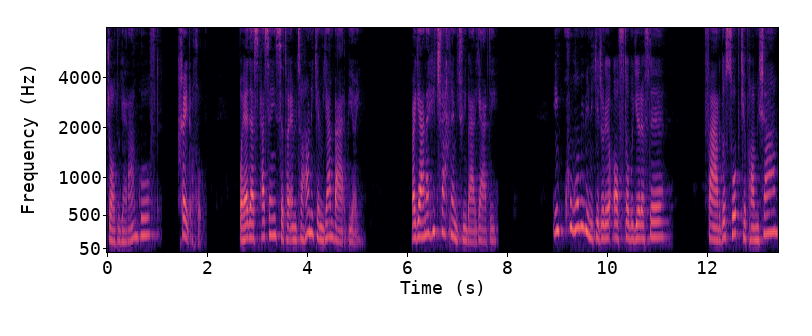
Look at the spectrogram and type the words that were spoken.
جادوگرم گفت خیلی خوب. باید از پس این ستا امتحانی که میگم بر بیای. وگرنه هیچ وقت نمی‌تونی برگردی. این کوهو می‌بینی که جلوی آفتابو گرفته؟ فردا صبح که پا میشم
